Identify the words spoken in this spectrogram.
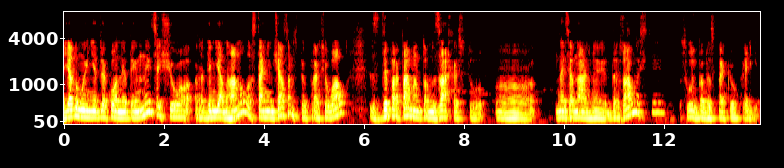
я думаю, ні для кого не таємниця, що е, Дем'ян Ганов останнім часом співпрацював з Департаментом захисту е, національної державності Служби безпеки України.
